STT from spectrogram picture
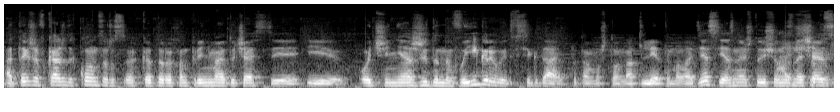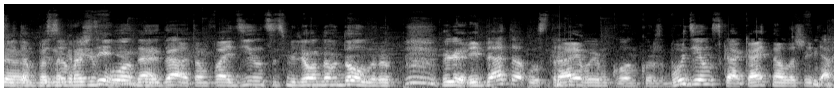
А также в каждых конкурсах, в которых он принимает участие и очень неожиданно выигрывает всегда, потому что он атлет и молодец, я знаю, что еще А назначаются какие там вознаграждения. фонды, да. да, там по 11 миллионов долларов. Ребята, устраиваем конкурс, будем скакать на лошадях.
